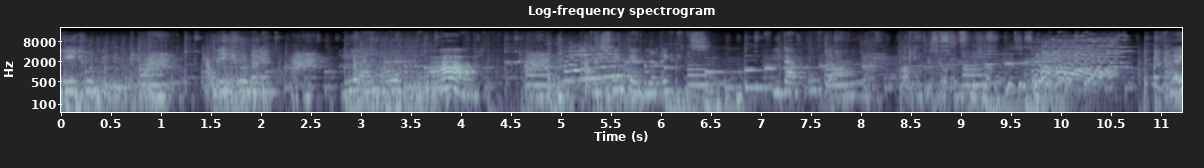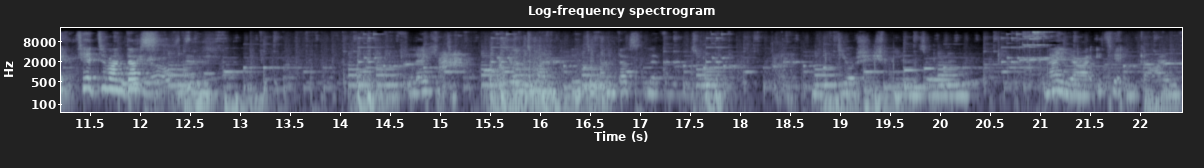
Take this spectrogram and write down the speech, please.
Nee, ich hol. Nee, ich hol. Ja direkt wieder gut an. Vielleicht hätte man das. Vielleicht sollte man, hätte man das Level mit Yoshi spielen sollen. Naja, ist ja egal.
